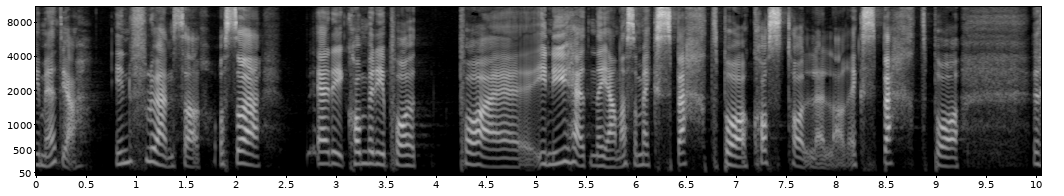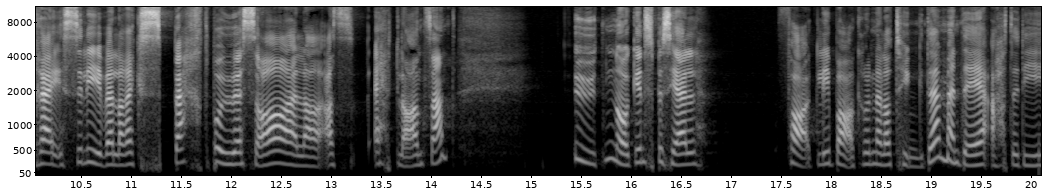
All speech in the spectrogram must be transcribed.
i media. Influenser. Og så de, kommer de på, på, eh, i nyhetene gjerne som ekspert på kosthold eller ekspert på reiseliv eller ekspert på USA eller altså, et eller annet. sant? Uten noen spesiell faglig bakgrunn eller tyngde, men det er at de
